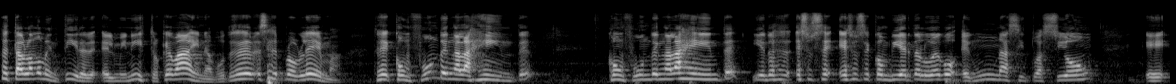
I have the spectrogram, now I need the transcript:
está hablando mentira el, ministro. ¿Qué vaina? Ese, ese es el problema. Entonces, confunden a la gente confunden a la gente y entonces eso se, eso se convierte luego en una situación eh,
